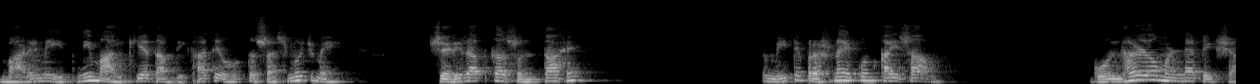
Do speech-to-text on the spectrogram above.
बारे में इतनी मालकियत आप दिखाते हो तो सचमुच में शरीर आपका सुनता है? मी ते प्रश्न ऐकून काहीसा गोंधळलो म्हणण्यापेक्षा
